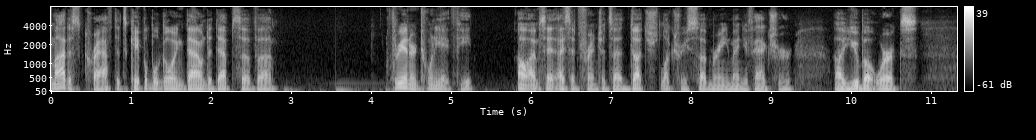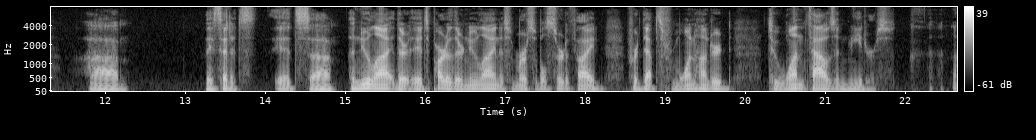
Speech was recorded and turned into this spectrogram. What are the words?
modest craft. It's capable going down to depths of uh, 328 feet. Oh, I'm said I said French. It's a Dutch luxury submarine manufacturer, uh, U-boat Worx. Um, they said it's it's uh, a new line. It's part of their new line of submersible certified for depths from 100 to 1,000 meters. wow.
